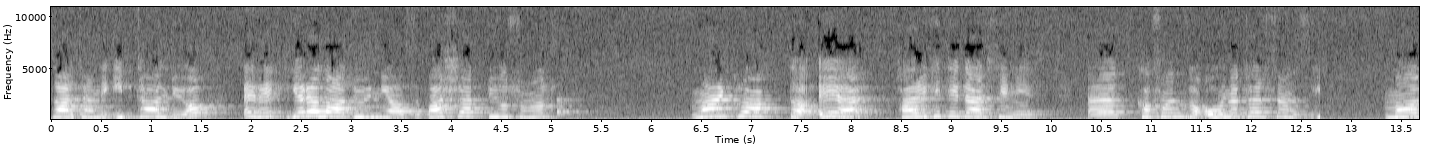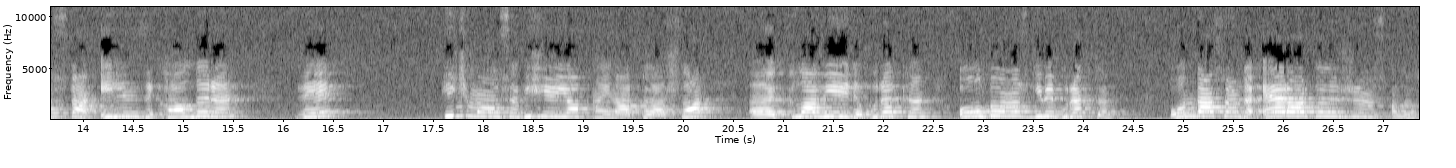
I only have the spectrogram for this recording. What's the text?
Zaten de iptal diyor. Evet yerel ağ dünyası başlat diyorsunuz. Minecraft'ta eğer hareket ederseniz e, kafanızı oynatırsanız elinizi kaldırın ve hiç mouse'a bir şey yapmayın arkadaşlar. Ee, klavyeyi de bırakın. Olduğunuz gibi bırakın. Ondan sonra da eğer arkadaşınız alır.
